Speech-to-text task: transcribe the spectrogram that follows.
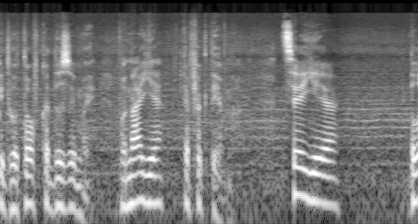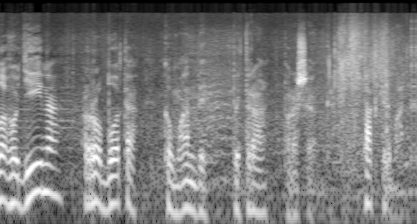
підготовка до зими. Вона є ефективна. Це є благодійна робота команди Петра Порошенка. Так тримати.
